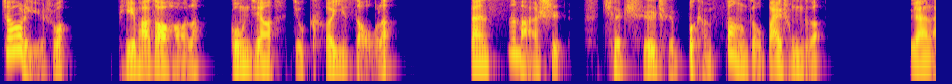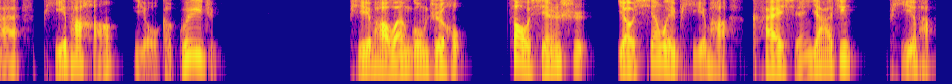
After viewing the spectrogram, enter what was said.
照理说，琵琶造好了，工匠就可以走了，但司马氏却迟迟不肯放走白崇德。原来，琵琶行有个规矩：琵琶完工之后，造弦师要先为琵琶开弦压惊，琵琶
